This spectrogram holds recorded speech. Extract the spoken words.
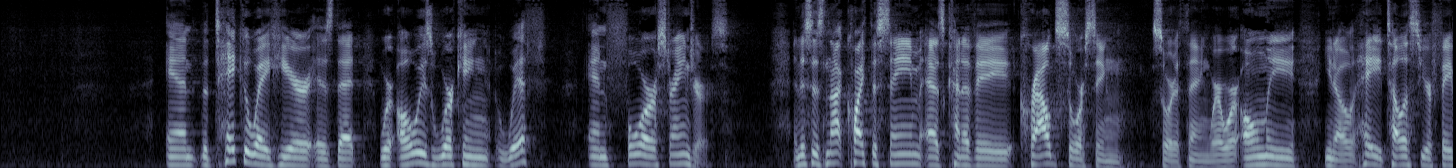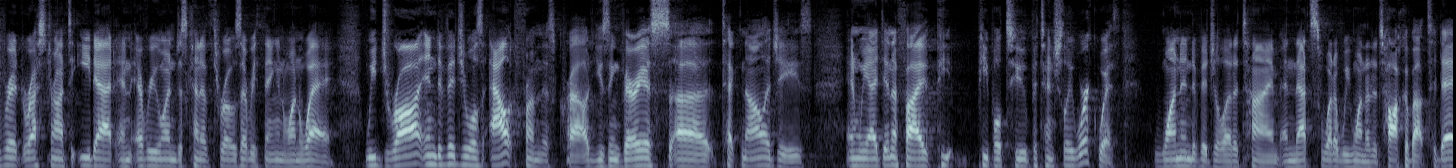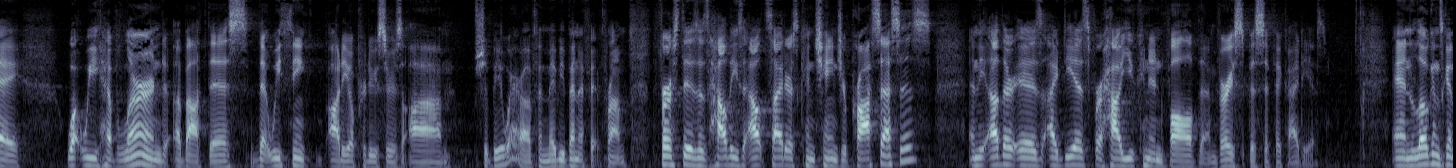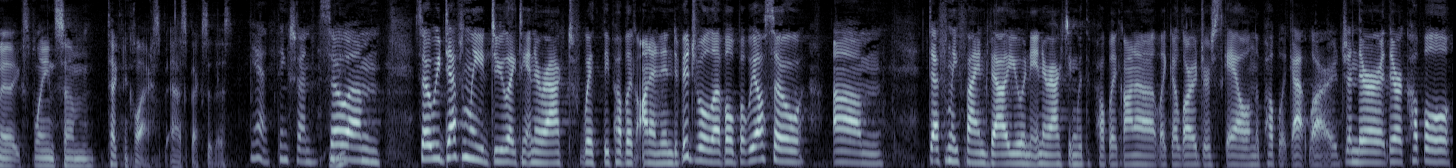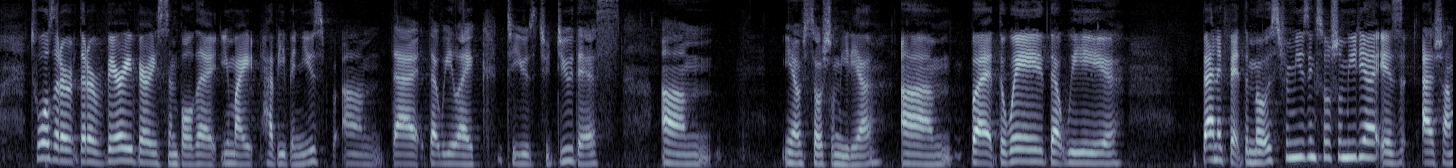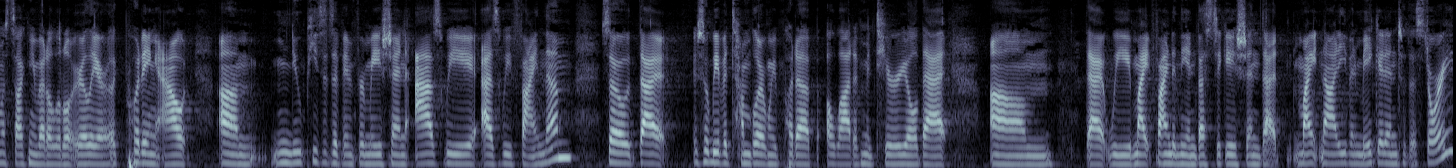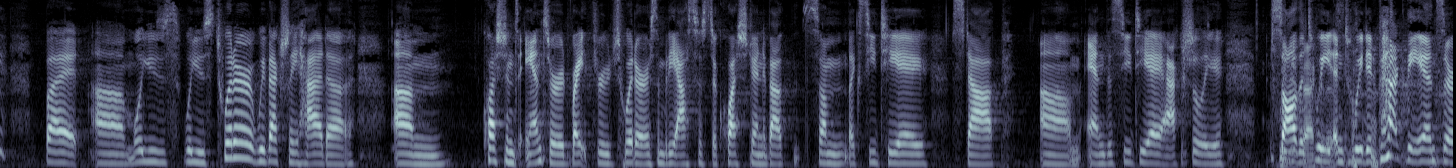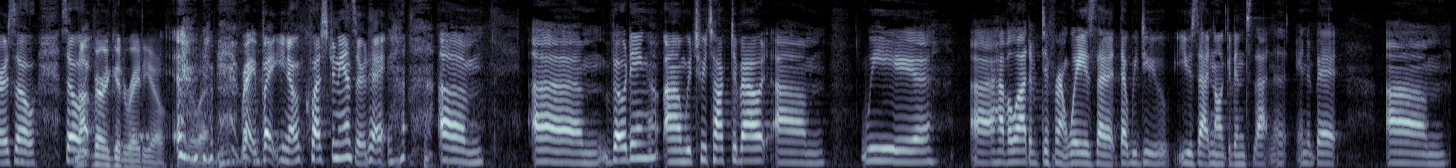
And the takeaway here is that we're always working with and for strangers. And this is not quite the same as kind of a crowdsourcing sort of thing where we're only, you know, hey, tell us your favorite restaurant to eat at, and everyone just kind of throws everything in one way. We draw individuals out from this crowd using various uh, technologies, and we identify pe- people to potentially work with, one individual at a time. And that's what we wanted to talk about today. What we have learned about this that we think audio producers um, should be aware of and maybe benefit from. The First is, is how these outsiders can change your processes, and the other is ideas for how you can involve them, very specific ideas. And Logan's going to explain some technical aspects of this. Yeah, thanks, Shawn. So, mm-hmm. um, so we definitely do like to interact with the public on an individual level, but we also um, definitely find value in interacting with the public on a like a larger scale and the public at large. And there are, there are a couple tools that are that are very very simple that you might have even used um, that that we like to use to do this. Um, you know, social media. Um, but the way that we benefit the most from using social media is, as Shawn was talking about a little earlier, like putting out um, new pieces of information as we as we find them. So that so we have a Tumblr and we put up a lot of material that. Um, that we might find in the investigation that might not even make it into the story, but um, we'll use we'll use Twitter. We've actually had a, um, questions answered right through Twitter. Somebody asked us a question about some like CTA stop, um, and the CTA actually saw the tweet and tweeted back the answer. So, so Not very good radio, by the way. right, but you know, question answered. Hey, um, um, voting, um, which we talked about, um, we uh, have a lot of different ways that, that we do use that, and I'll get into that in a, in a bit. Um,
